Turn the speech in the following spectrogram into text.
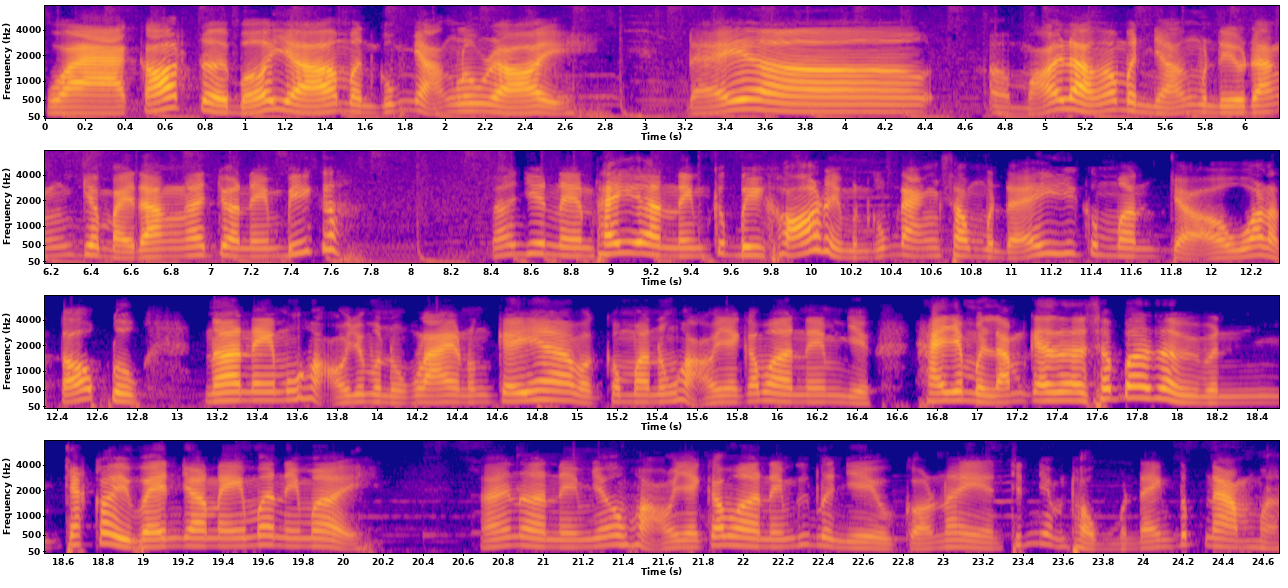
Quà có rồi bữa giờ mình cũng nhận luôn rồi. Để uh, à, mỗi lần á mình nhận mình đều đăng trên bài đăng á cho anh em biết á. Đó chứ anh em thấy anh em copy khó thì mình cũng đăng xong mình để với comment chợ quá là tốt luôn. Nên anh em ủng hộ cho mình một like đăng ký ha và comment ủng hộ nha cảm ơn anh em nhiều. 215 k sub á rồi mình chắc có event cho anh em á anh em ơi. Đấy nên anh em nhớ ủng hộ nha cảm ơn anh em rất là nhiều. Còn đây 900 thùng mình đang top 5 hả?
